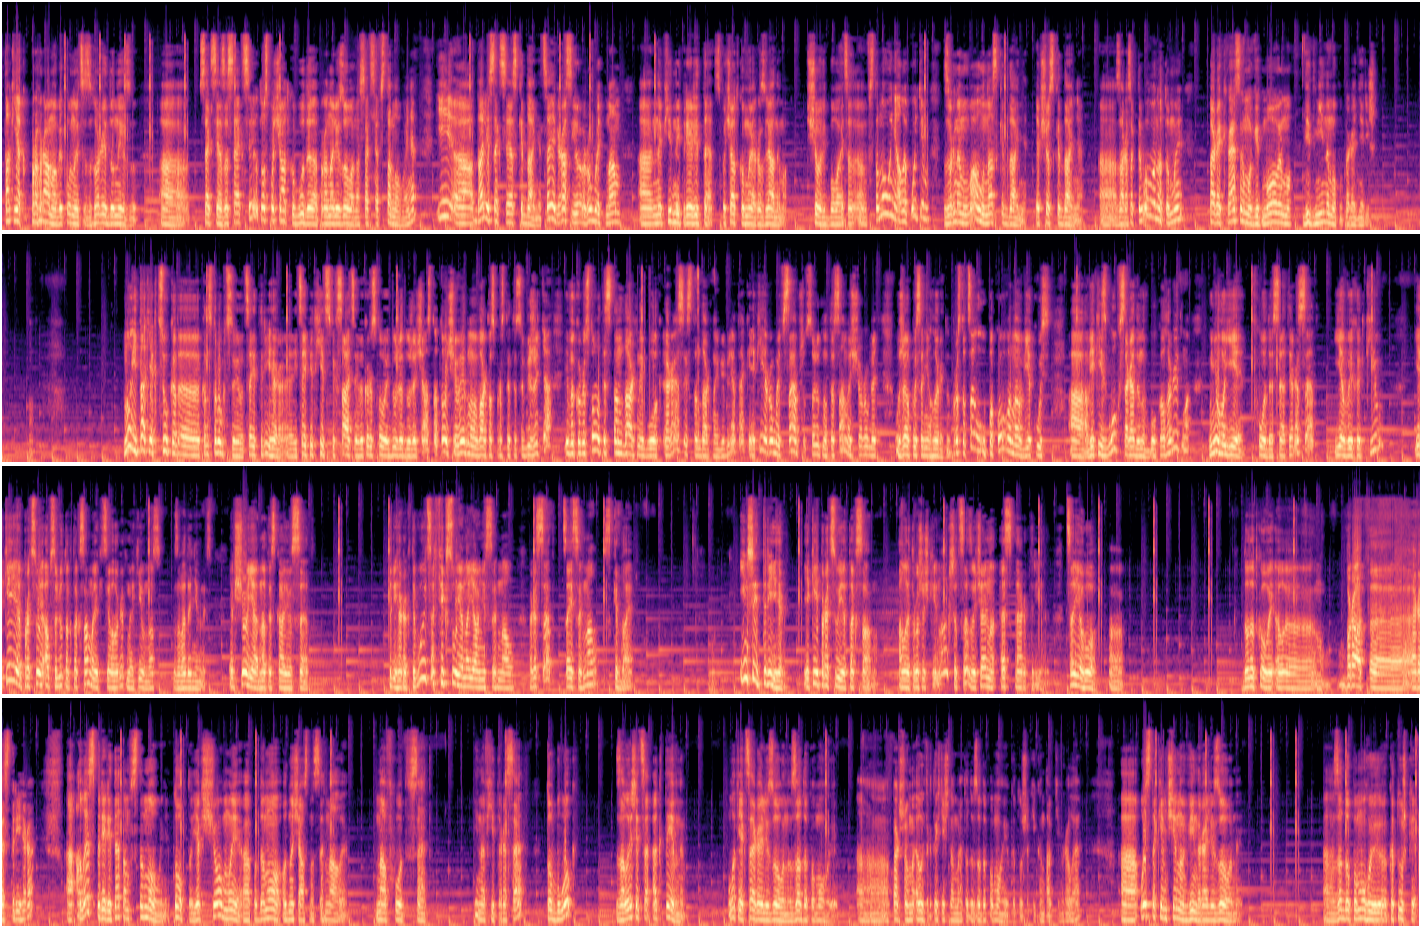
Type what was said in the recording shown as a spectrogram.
Так як програма виконується згори донизу, е, секція за секцією, то спочатку буде проаналізована секція встановлення, і е, далі секція скидання. Це якраз і робить нам е, необхідний пріоритет. Спочатку ми розглянемо, що відбувається е, встановлення, але потім звернемо увагу на скидання. Якщо скидання зараз активовано, то ми перекреслимо, відмовимо, відмінимо попереднє рішення. Ну і так як цю е, конструкцію, цей тригер е, і цей підхід з фіксації використовують дуже-дуже часто, то очевидно варто спростити собі життя і використовувати стандартний блок RS із стандартної бібліотеки, який робить все абсолютно те саме, що роблять уже описані алгоритми. Просто це упаковано в якусь в якийсь блок всередину в блок алгоритма. У нього є входи set і reset, є вихід Q, який працює абсолютно так само, як ці алгоритми, які у нас заведені вниз. Якщо я натискаю Set, тригер активується, фіксує наявний сигнал Reset, цей сигнал скидає. Інший тригер, який працює так само, але трошечки інакше, це, звичайно, SR-тригер. Це його е, додатковий е, ну, брат е, RS-тригера. Але з пріоритетом встановлення. Тобто, якщо ми подамо одночасно сигнали на вход set і на вхід reset, то блок залишиться активним. От як це реалізовано за допомогою а, першого електротехнічного методу, за допомогою катушок і контактів реле. А, ось таким чином він реалізований. За допомогою катушки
